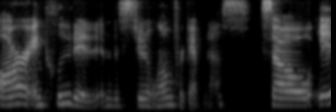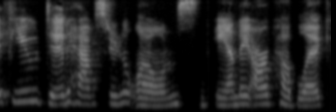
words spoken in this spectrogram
are included in the student loan forgiveness. So if you did have student loans and they are public,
